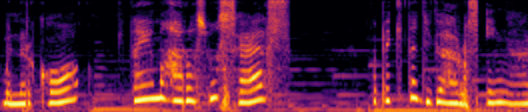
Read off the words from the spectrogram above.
Bener kok, kita emang harus sukses. Tapi kita juga harus ingat,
